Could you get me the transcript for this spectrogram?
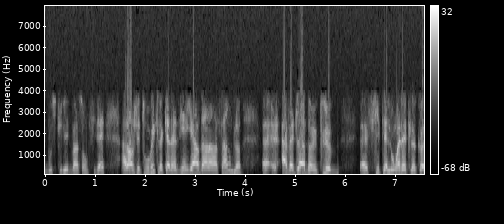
bousculer devant son filet. Alors j'ai trouvé que le Canadien hier dans l'ensemble avait l'air d'un club. Euh, ce qui était loin d'être le cas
